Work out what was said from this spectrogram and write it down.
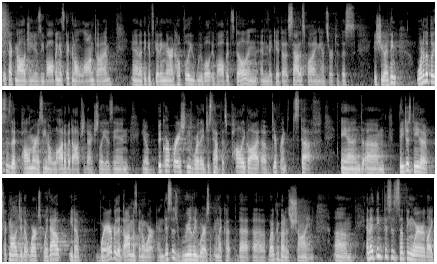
the technology is evolving. It's taken a long time, and I think it's getting there. And hopefully, we will evolve it still and and make it a satisfying answer to this issue. I think one of the places that Polymer has seen a lot of adoption actually is in you know big corporations where they just have this polyglot of different stuff. And um, they just need a technology that works without you know, wherever the DOM is going to work. And this is really where something like uh, the uh, web components shine. Um, and I think this is something where, like,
